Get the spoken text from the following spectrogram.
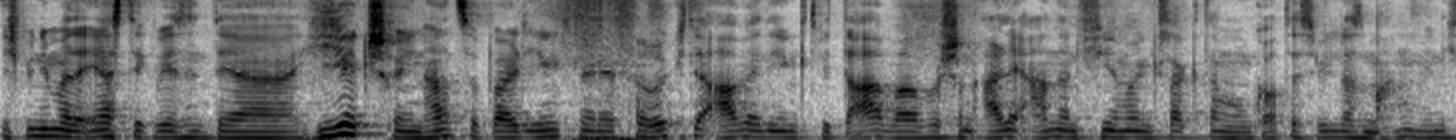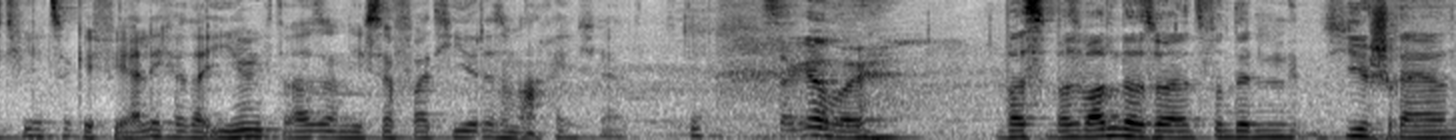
ich bin immer der Erste gewesen, der hier geschrien hat, sobald irgendeine verrückte Arbeit irgendwie da war, wo schon alle anderen Firmen gesagt haben, um Gottes Willen, das machen wir nicht viel zu gefährlich oder irgendwas und ich sofort hier, das mache ich. Ja. Sag einmal. Was, was war denn da so eins von den Hirschreiern?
